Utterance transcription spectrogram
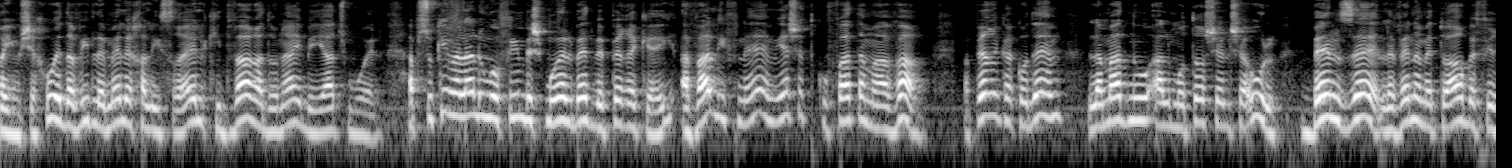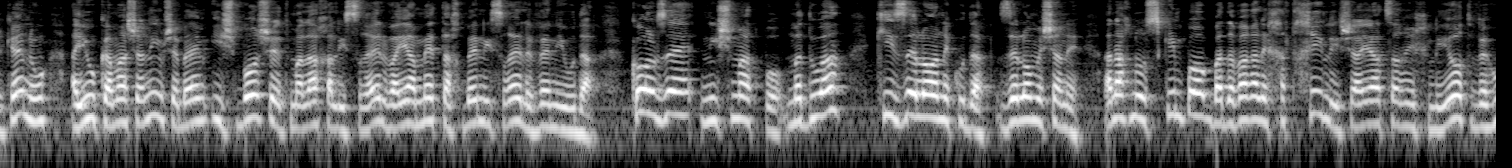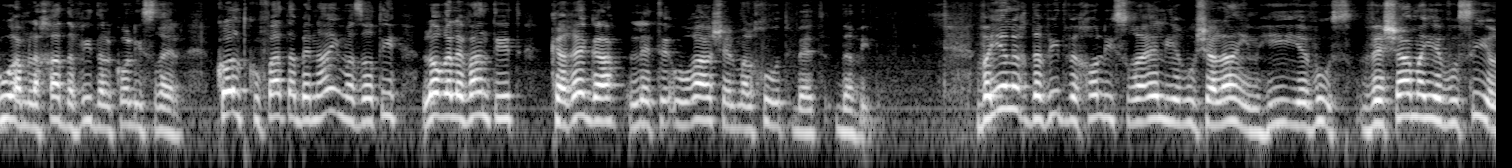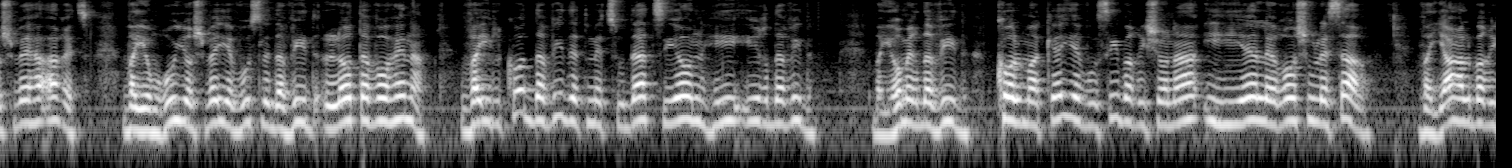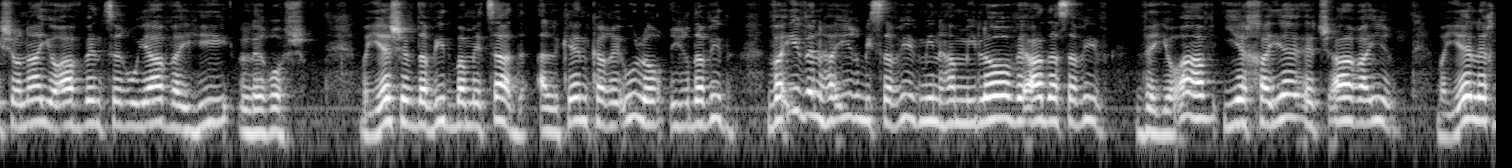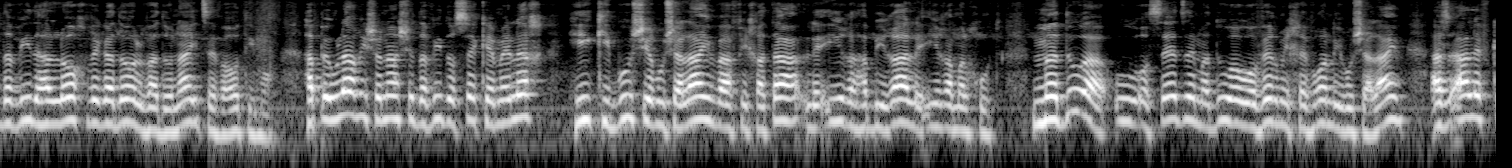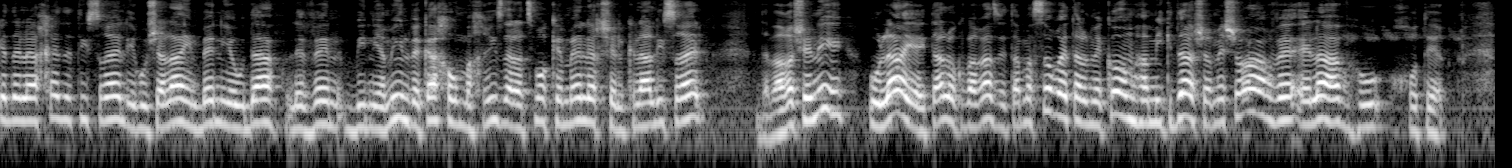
וימשכו את דוד למלך על ישראל כדבר אדוני ביד שמואל. הפסוקים הללו מופיעים בשמואל ב' בפרק ה', אבל לפניהם יש את תקופת המעבר. בפרק הקודם למדנו על מותו של שאול. בין זה לבין המתואר בפרקנו היו כמה שנים שבהם בושת מלך על ישראל והיה מתח בין ישראל לבין יהודה. כל זה נשמט פה. מדוע? כי זה לא הנקודה, זה לא משנה. אנחנו עוסקים פה בדבר הלכתחילי שהיה צריך להיות, והוא המלאכת דוד על כל ישראל. כל תקופת הביניים הזאתי לא רלוונטית כרגע לתיאורה של מלכות בית דוד. וילך דוד וכל ישראל ירושלים היא יבוס, ושם היבוסי יושבי הארץ. ויאמרו יושבי יבוס לדוד לא תבוא הנה. וילכוד דוד את מצודת ציון היא עיר דוד. ויאמר דוד כל מכה יבוסי בראשונה יהיה לראש ולשר. ויעל בראשונה יואב בן צרויה ויהי לראש. וישב דוד במצד, על כן קראו לו עיר דוד. ויבן העיר מסביב מן המילו ועד הסביב, ויואב יחיה את שאר העיר. וילך דוד הלוך וגדול, ואדוני צבאות עמו. הפעולה הראשונה שדוד עושה כמלך היא כיבוש ירושלים והפיכתה לעיר הבירה, לעיר המלכות. מדוע הוא עושה את זה? מדוע הוא עובר מחברון לירושלים? אז א', כדי לאחד את ישראל, ירושלים בין יהודה לבין בנימין, וככה הוא מכריז על עצמו כמלך של כלל ישראל. הדבר השני, אולי הייתה לו כבר אז את המסורת על מקום המקדש המשוער ואליו הוא חותר.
